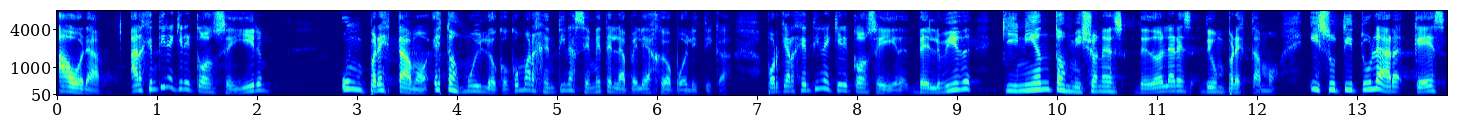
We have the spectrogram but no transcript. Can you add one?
Ahora, Argentina quiere conseguir un préstamo. Esto es muy loco. ¿Cómo Argentina se mete en la pelea geopolítica? Porque Argentina quiere conseguir del BID 500 millones de dólares de un préstamo. Y su titular, que es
